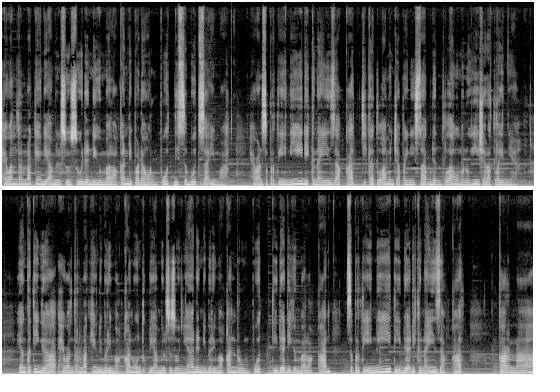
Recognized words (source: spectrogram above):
hewan ternak yang diambil susu dan digembalakan di padang rumput disebut saimah. Hewan seperti ini dikenai zakat jika telah mencapai nisab dan telah memenuhi syarat lainnya. Yang ketiga, hewan ternak yang diberi makan untuk diambil susunya dan diberi makan rumput tidak digembalakan, seperti ini tidak dikenai zakat karena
